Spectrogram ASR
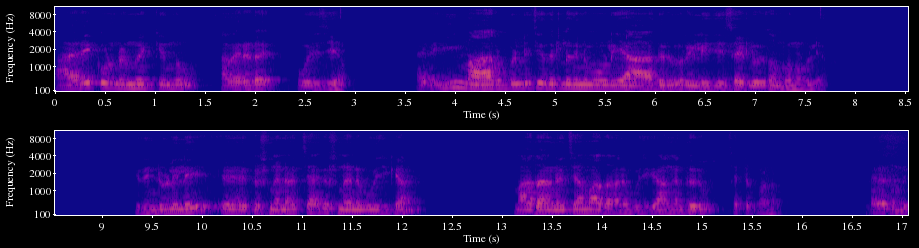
ആരെ കൊണ്ടുവന്ന് വെക്കുന്നു അവരുടെ പൂജ ചെയ്യാം. അതായത് ഈ മാർബിളിൽ ചെയ്തിട്ടുള്ളതിന് മുകളിൽ യാതൊരു റിലീജിയസ് ആയിട്ടുള്ള ഒരു സംഭവങ്ങളുമില്ല ഇതിന്റെ ഉള്ളിൽ കൃഷ്ണനെ വെച്ചാൽ കൃഷ്ണനെ പൂജിക്കാം. മാതാവിനെ വെച്ചാൽ മാതാവിനെ പൂജിക്കാം. അങ്ങനത്തെ ഒരു സെറ്റപ്പാണ് രസമുണ്ട്.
